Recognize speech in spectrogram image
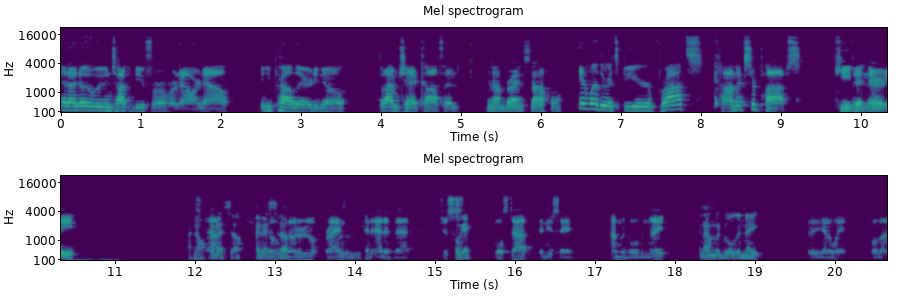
And I know we've been talking to you for over an hour now, and you probably already know, but I'm Chad Coffin. And I'm Brian Stoffel. And whether it's beer, brats, comics, or pops, keep, it nerdy. I know. Stop. I messed up. I messed No, it up. no, no, no. Brian can edit that. Just Okay. we'll stop, and you say, I'm the Golden Knight. And I'm the Golden Knight. No, you gotta wait. Hold on.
